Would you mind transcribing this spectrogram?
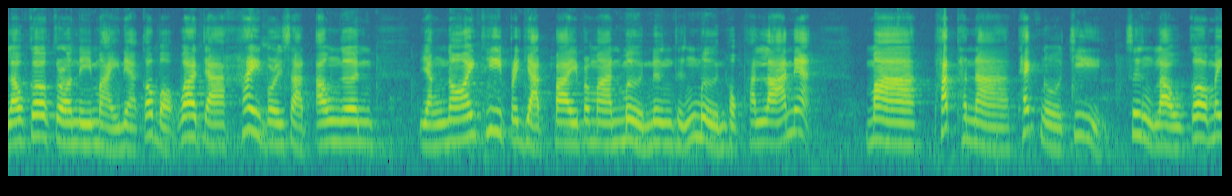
แล้วก็กรณีใหม่เนี่ยก็บอกว่าจะให้บริษัทเอาเงินอย่างน้อยที่ประหยัดไปประมาณหมื่นหนึ่งถึงหมื่นหกพันล้านเนี่ยมาพัฒนาเทคโนโลยี ซึ่งเราก็ไม่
